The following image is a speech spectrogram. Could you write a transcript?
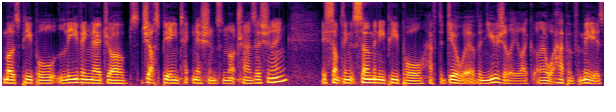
most people leaving their jobs just being technicians and not transitioning is something that so many people have to deal with. And usually like I know what happened for me is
